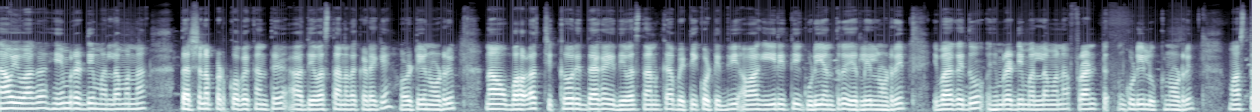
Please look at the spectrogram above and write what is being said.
ನಾವು ಇವಾಗ ಹೇಮರೆಡ್ಡಿ ಮಲ್ಲಮ್ಮನ ದರ್ಶನ ಪಡ್ಕೋಬೇಕಂತೇಳಿ ಆ ದೇವಸ್ಥಾನದ ಕಡೆಗೆ. ಹೊರಟೀವಿ ನೋಡ್ರಿ, ನಾವು ಬಹಳ ಚಿಕ್ಕವರಿದ್ದಾಗ ಈ ದೇವಸ್ಥಾನಕ್ಕೆ ಭೇಟಿ ಕೊಟ್ಟಿದ್ವಿ. ಅವಾಗ ಈ ರೀತಿ ಗುಡಿ ಅಂತೂ ಇರಲಿಲ್ಲ ನೋಡ್ರಿ. ಇವಾಗ ಇದು ಹೇಮರೆಡ್ಡಿ ಮಲ್ಲಮ್ಮನ ಫ್ರಂಟ್ ಗುಡಿ ಲುಕ್ ನೋಡ್ರಿ. ಮಸ್ತ್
